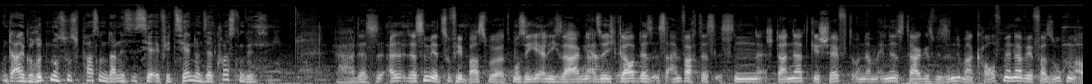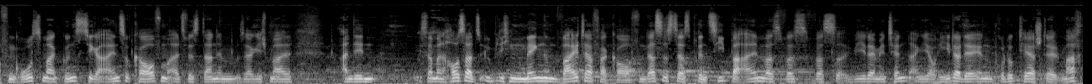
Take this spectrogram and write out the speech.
und der Algorithmus muss passen und dann ist es sehr effizient und sehr kostengünstig. Ja, das, also das sind mir zu viel Buzzwords, muss ich ehrlich sagen. Also ich glaube, das ist einfach, das ist ein Standardgeschäft und am Ende des Tages, wir sind immer Kaufmänner, wir versuchen auf dem Großmarkt günstiger einzukaufen, als wir es dann, im, sage ich mal, an den ich sag mal, haushaltsüblichen Mengen weiterverkaufen. Das ist das Prinzip bei allem, was, was, was jeder Emittent, eigentlich auch jeder, der irgendein Produkt herstellt, macht.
